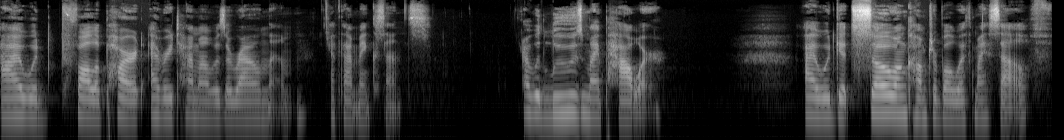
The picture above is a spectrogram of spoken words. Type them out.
I would fall apart every time I was around them, if that makes sense. I would lose my power. I would get so uncomfortable with myself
